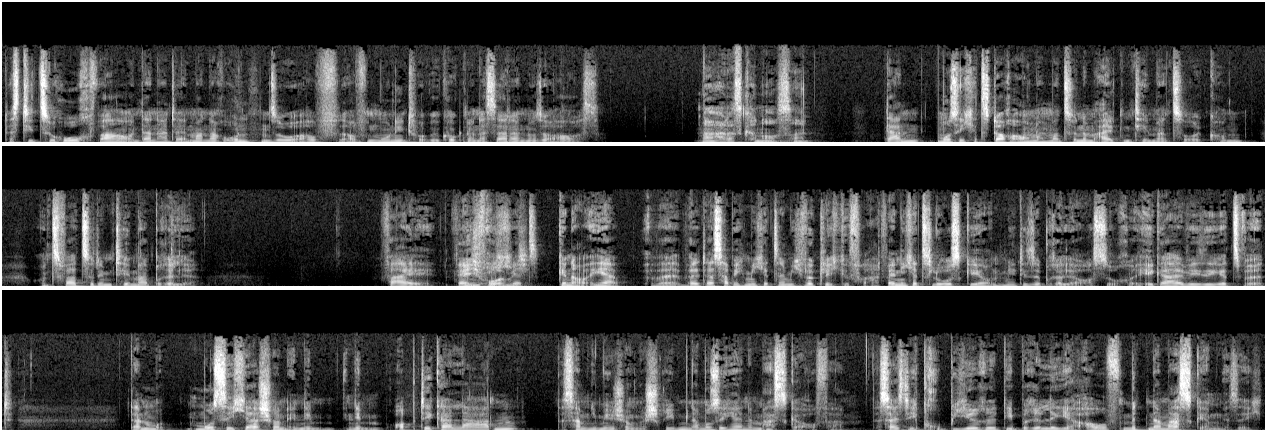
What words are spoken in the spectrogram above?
Dass die zu hoch war und dann hat er immer nach unten so auf, auf den Monitor geguckt und das sah dann nur so aus. Ah, das kann auch sein. Dann muss ich jetzt doch auch noch mal zu einem alten Thema zurückkommen. Und zwar zu dem Thema Brille. Weil, wenn Ich ich, jetzt, genau, ja, weil, weil das habe ich mich jetzt nämlich wirklich gefragt. Wenn ich jetzt losgehe und mir diese Brille aussuche, egal wie sie jetzt wird, dann mu muss ich ja schon in dem, in dem Optikerladen, das haben die mir schon geschrieben, da muss ich ja eine Maske aufhaben. Das heißt, ich probiere die Brille ja auf mit einer Maske im Gesicht.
